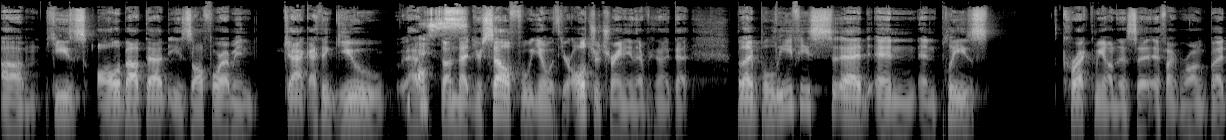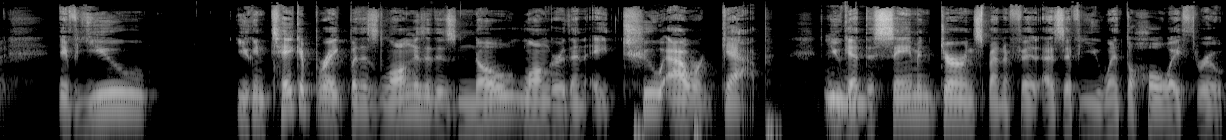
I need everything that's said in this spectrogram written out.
um, he's all about that. He's all for. I mean, Jack, I think you have yes. done that yourself. You know, with your ultra training and everything like that. But I believe he said, and and please correct me on this if I'm wrong, but if you you can take a break, but as long as it is no longer than a two hour gap, you mm-hmm. get the same endurance benefit as if you went the whole way through.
